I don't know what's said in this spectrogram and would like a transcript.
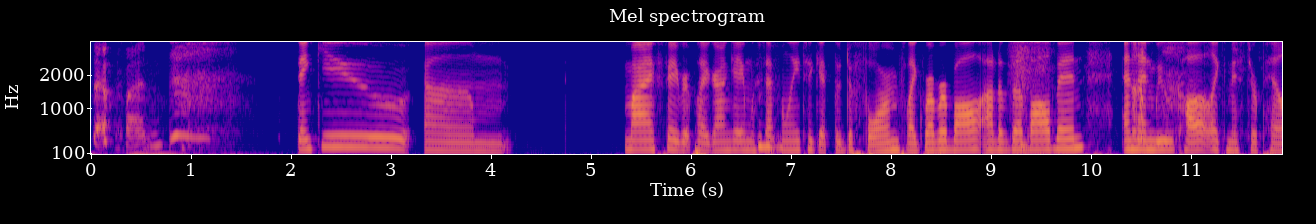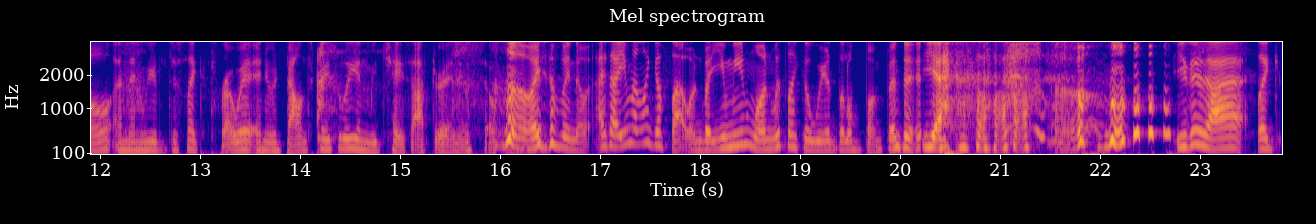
so fun. Thank you. Um, my favorite playground game was Mhm. definitely to get the deformed like rubber ball out of the ball bin, and then we would call it like Mr. Pill, and then we'd just like throw it, and it would bounce crazily, and we'd chase after it, and it was so Oh. I definitely know it. I thought you meant like a flat one, but you mean one with like a weird little bump in it. yeah. Oh. Either that, like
